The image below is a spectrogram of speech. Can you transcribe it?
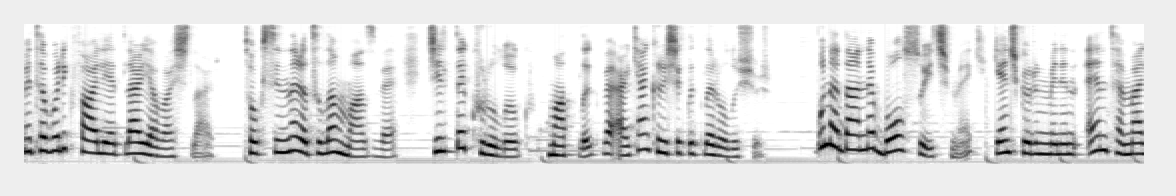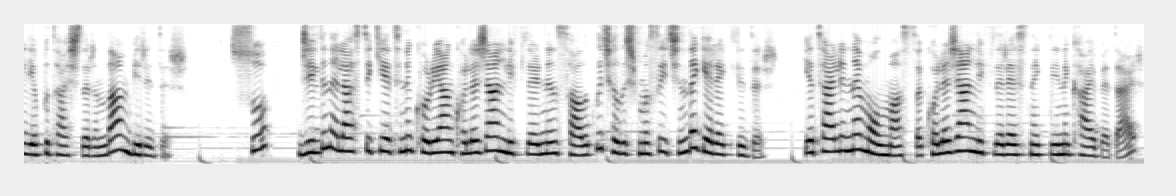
metabolik faaliyetler yavaşlar, toksinler atılamaz ve ciltte kuruluk, matlık ve erken kırışıklıklar oluşur. Bu nedenle bol su içmek genç görünmenin en temel yapı taşlarından biridir. Su, cildin elastikiyetini koruyan kolajen liflerinin sağlıklı çalışması için de gereklidir. Yeterli nem olmazsa kolajen lifleri esnekliğini kaybeder,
